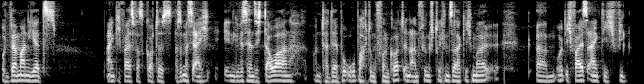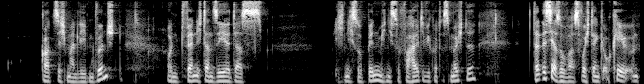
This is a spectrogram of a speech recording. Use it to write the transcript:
Und wenn man jetzt eigentlich weiß, was Gott ist, also man ist ja eigentlich in gewisser Hinsicht dauer unter der Beobachtung von Gott, in Anführungsstrichen, sag ich mal. Ähm, und ich weiß eigentlich, wie Gott sich mein Leben wünscht. Und wenn ich dann sehe, dass ich nicht so bin, mich nicht so verhalte, wie Gott das möchte, dann ist ja sowas, wo ich denke, okay, und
